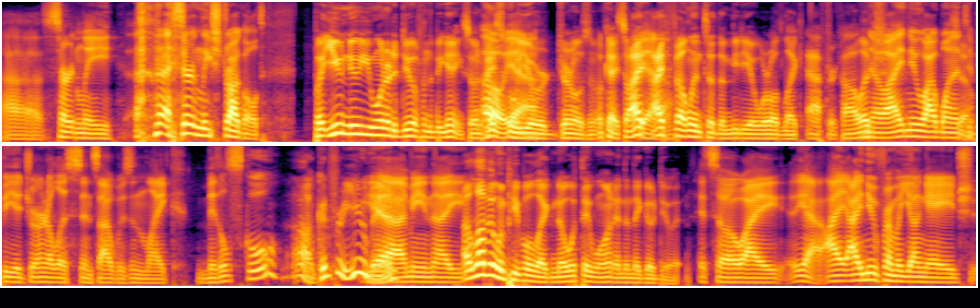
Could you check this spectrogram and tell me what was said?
uh, certainly, I certainly struggled. But you knew you wanted to do it from the beginning. So in high Oh, school, yeah. you were journalism. Okay, so I, I fell into the media world like after college. No, I knew I wanted So. to be a journalist since I was in like middle school. oh, good for you, man. Yeah, man. I mean, I I love it when people like know what they want and then they go do it. so I yeah I, I knew from a young age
